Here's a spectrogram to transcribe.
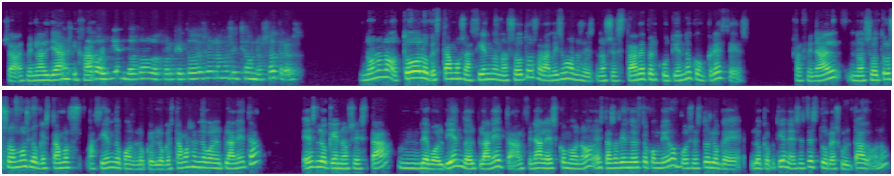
O sea, al final ya... Nos está volviendo todo, porque todo eso lo hemos echado nosotros. No, no, no, todo lo que estamos haciendo nosotros ahora mismo nos, nos está repercutiendo con creces. Al final, nosotros somos lo que estamos haciendo con lo que, lo que estamos haciendo con el planeta, es lo que nos está mm, devolviendo el planeta. Al final es como, ¿no? Estás haciendo esto conmigo, pues esto es lo que, lo que obtienes, este es tu resultado, ¿no?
